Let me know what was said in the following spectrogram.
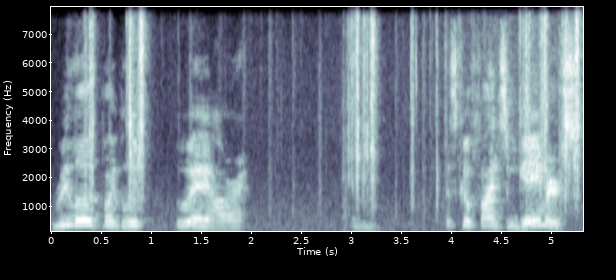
Reload my blue, blue AR. And let's go find some gamers.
